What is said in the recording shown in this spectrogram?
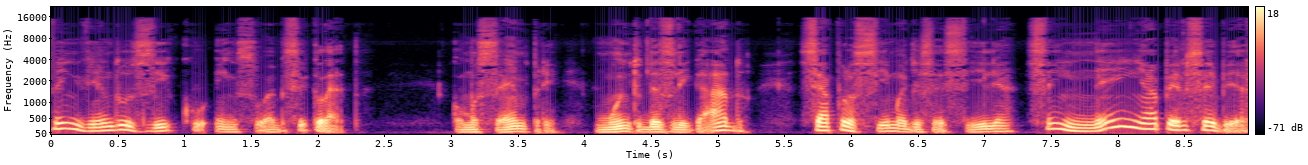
vem vendo Zico em sua bicicleta. Como sempre, muito desligado, se aproxima de Cecília sem nem a perceber.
